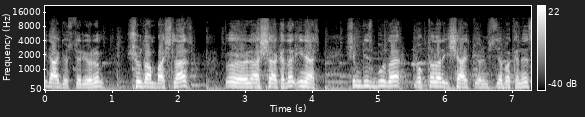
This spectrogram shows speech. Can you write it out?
Bir daha gösteriyorum. Şuradan başlar. Böyle aşağı kadar iner. Şimdi biz burada noktaları işaretliyorum size bakınız.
